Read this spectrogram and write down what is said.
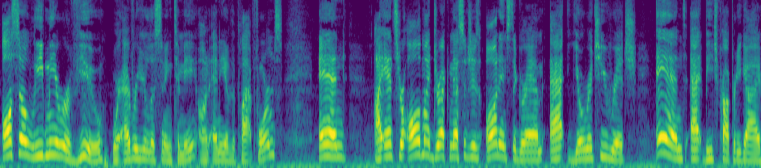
Also, leave me a review wherever you're listening to me on any of the platforms. And I answer all my direct messages on Instagram at YoRichieRich and at Beach Property Guy.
